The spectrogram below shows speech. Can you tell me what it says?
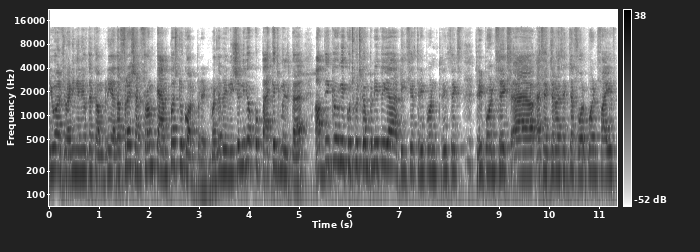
you are joining any of the company as a fresher from campus to corporate मतलब इनिशियली जो आपको पैकेज मिलता है, आप देखे होंगे कुछ कुछ कंपनी तो या T C S three point three six three point six Accenture Accenture four point five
